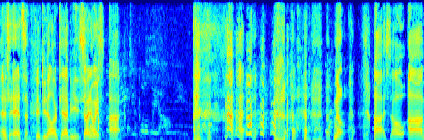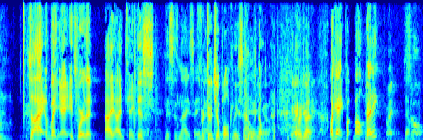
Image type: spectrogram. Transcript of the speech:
It's, it's a $50 tab easy. So, anyways, uh, no. Uh, so, um, so I, but it's worth it. I, I'd take this this is nice. Amen. for two Chipotles. you no. go. For 200. Okay, well, ready? So,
